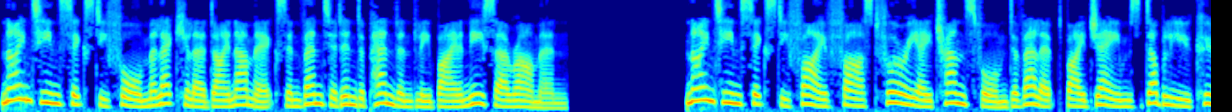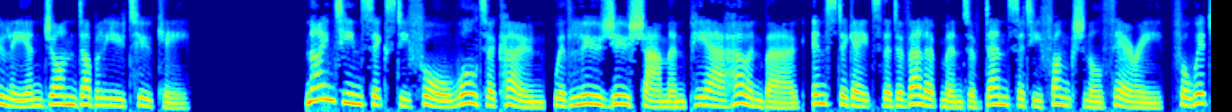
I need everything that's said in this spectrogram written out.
1964 Molecular dynamics invented independently by Aneesur Rahman. 1965 Fast Fourier transform developed by James W. Cooley and John W. Tukey. 1964 Walter Kohn, with Lu Jeu Sham and Pierre Hohenberg, instigates the development of density functional theory, for which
